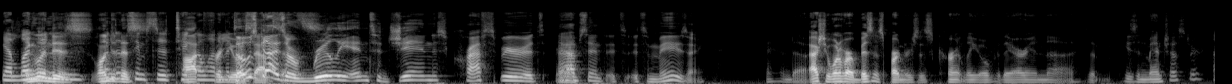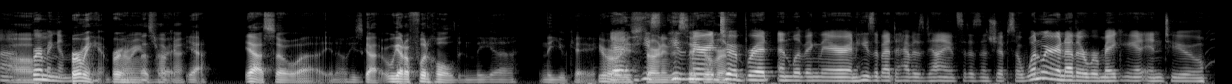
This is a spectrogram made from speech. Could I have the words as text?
Yeah, London England is- London is seems to take hot a lot for of the US Those guys are absinthes. really into gins, craft spirits, Yeah. absinthe. It's it's amazing. And uh, actually, one of our business partners is currently over there in uh, is it- he's in Manchester, uh, Oh. Birmingham. Birmingham. Birmingham, Birmingham, that's right. okay. Yeah, yeah. So uh, you know, he's got we got a foothold in the uh, in the UK. You're Yeah, already he's, starting he's to take married over. to a Brit and living there, and he's about to have his Italian citizenship. So one way or another, we're making it into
